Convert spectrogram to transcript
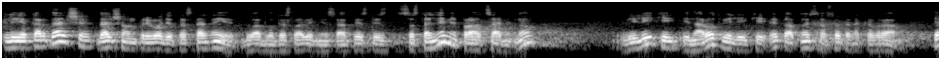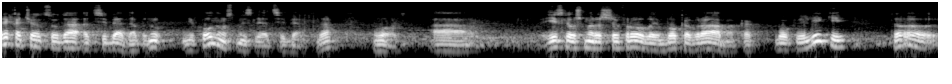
Клиекар дальше. Дальше он приводит остальные два благословения в соответствии с остальными праотцами, но великий и народ великий, это относится особенно к Аврааму. Я хочу отсюда от себя, ну, не в полном смысле от себя, да, вот, а если уж мы расшифровываем Бог Авраама как Бог великий, то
